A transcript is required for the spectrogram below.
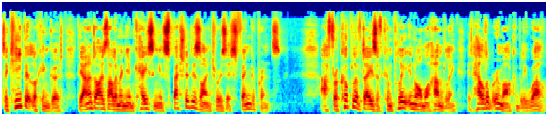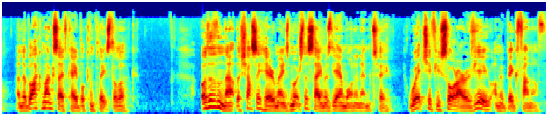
To keep it looking good, the anodized aluminium casing is specially designed to resist fingerprints. After a couple of days of completely normal handling, it held up remarkably well, and the black MagSafe cable completes the look. Other than that, the chassis here remains much the same as the M1 and M2, which, if you saw our review, I'm a big fan of.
